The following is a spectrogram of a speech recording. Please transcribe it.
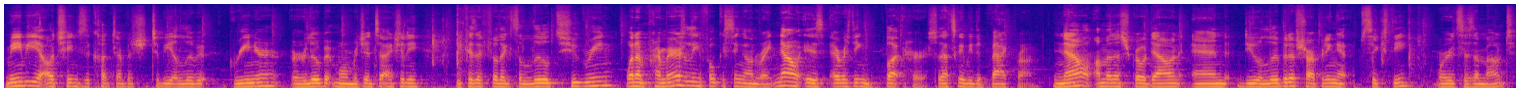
Maybe I'll change the color temperature to be a little bit greener or a little bit more magenta actually because I feel like it's a little too green. What I'm primarily focusing on right now is everything but her. So that's gonna be the background. Now I'm gonna scroll down and do a little bit of sharpening at 60 where it says amount.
